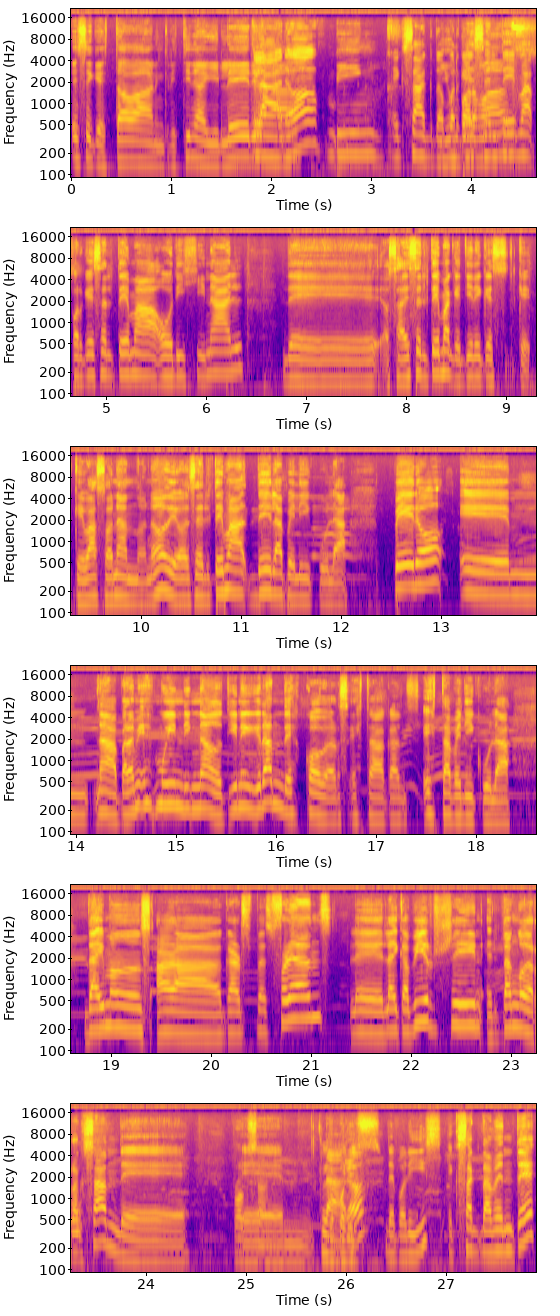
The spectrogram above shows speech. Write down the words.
ese que estaban Cristina Aguilera, Claro. Pink. Exacto, y un porque par es el tema, porque es el tema original de, o sea, es el tema que tiene que, que, que va sonando, ¿no? Digo, es el tema de la película. Pero eh, nada, para mí es muy indignado. Tiene grandes covers esta, esta película. Diamonds are a girl's best friends, Like a Virgin, el tango de Roxanne de Roxanne, eh, claro, Police. de Police, exactamente.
